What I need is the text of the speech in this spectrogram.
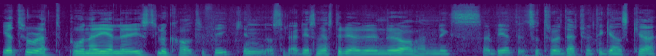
Jag tror att på när det gäller just lokaltrafiken och sådär, det som jag studerade under avhandlingsarbetet så tror jag där tror jag att det är ganska,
